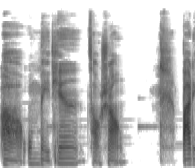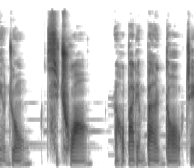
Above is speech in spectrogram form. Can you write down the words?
啊，我每天早上八点钟起床，然后八点半到这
